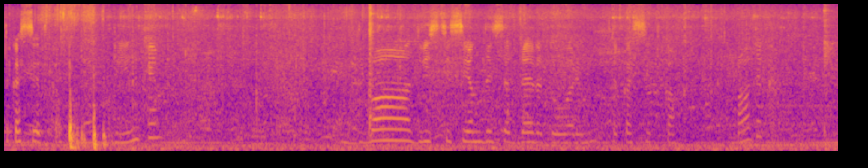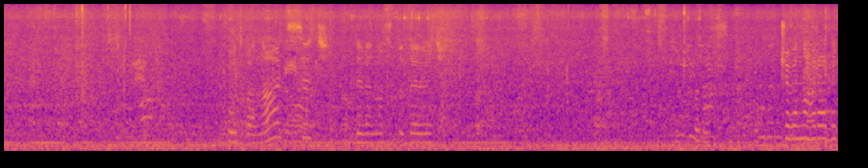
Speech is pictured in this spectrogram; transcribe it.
Така сітка. Рінки. 2 279 доларів. Така сітка. Радик. По 12, 99. Чи виноградик?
